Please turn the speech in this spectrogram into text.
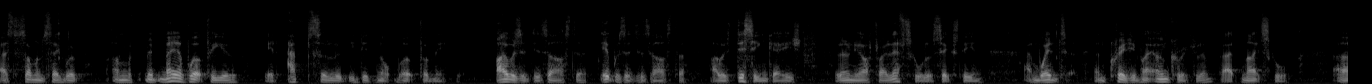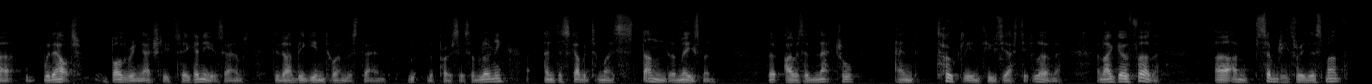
As someone to say, well, um, it may have worked for you, it absolutely did not work for me. I was a disaster, it was a disaster, I was disengaged, and only after I left school at 16 and went and created my own curriculum at night school, uh, without bothering actually to take any exams, did I begin to understand the process of learning and discovered to my stunned amazement that I was a natural and totally enthusiastic learner. And I go further. Uh, I'm 73 this month.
